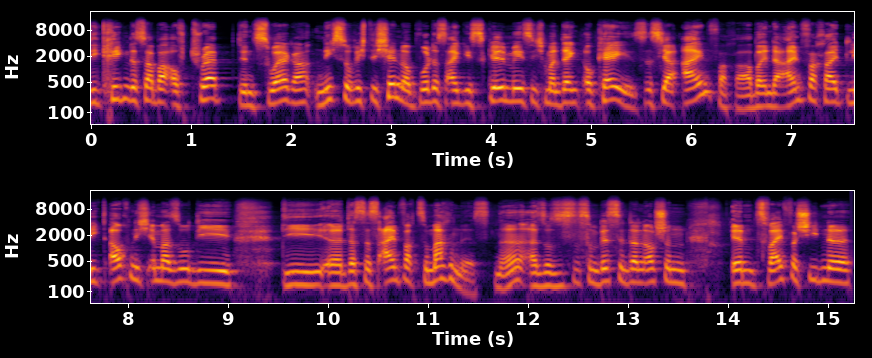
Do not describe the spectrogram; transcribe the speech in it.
die kriegen das aber auf Trap, den Swagger, nicht so richtig hin, obwohl das eigentlich skillmäßig, man denkt, okay, es ist ja einfacher, aber in der Einfachheit liegt auch nicht immer so die, die, äh, dass das einfach zu machen ist. Ne? Also es ist so ein bisschen dann auch schon ähm, zwei verschiedene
